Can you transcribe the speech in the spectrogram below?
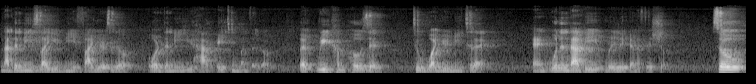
not the needs like you need five years ago or the need you have 18 months ago, but recompose it to what you need today. And wouldn't that be really beneficial? So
